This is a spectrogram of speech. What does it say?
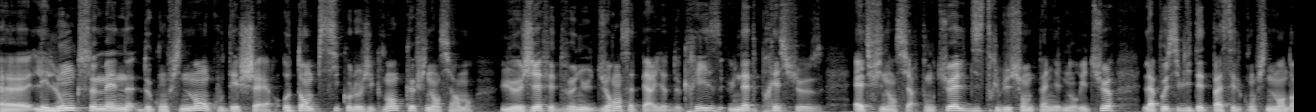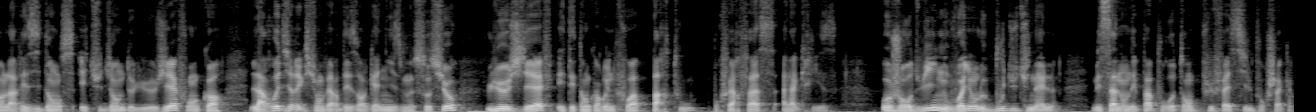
euh, les longues semaines de confinement ont coûté cher, autant psychologiquement que financièrement. L'UEJF est devenu, durant cette période de crise, une aide précieuse aide financière ponctuelle, distribution de paniers de nourriture, la possibilité de passer le confinement dans la résidence étudiante de l'UEJF ou encore la redirection vers des organismes sociaux, l'UEJF était encore une fois partout pour faire face à la crise. Aujourd'hui, nous voyons le bout du tunnel, mais ça n'en est pas pour autant plus facile pour chacun.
